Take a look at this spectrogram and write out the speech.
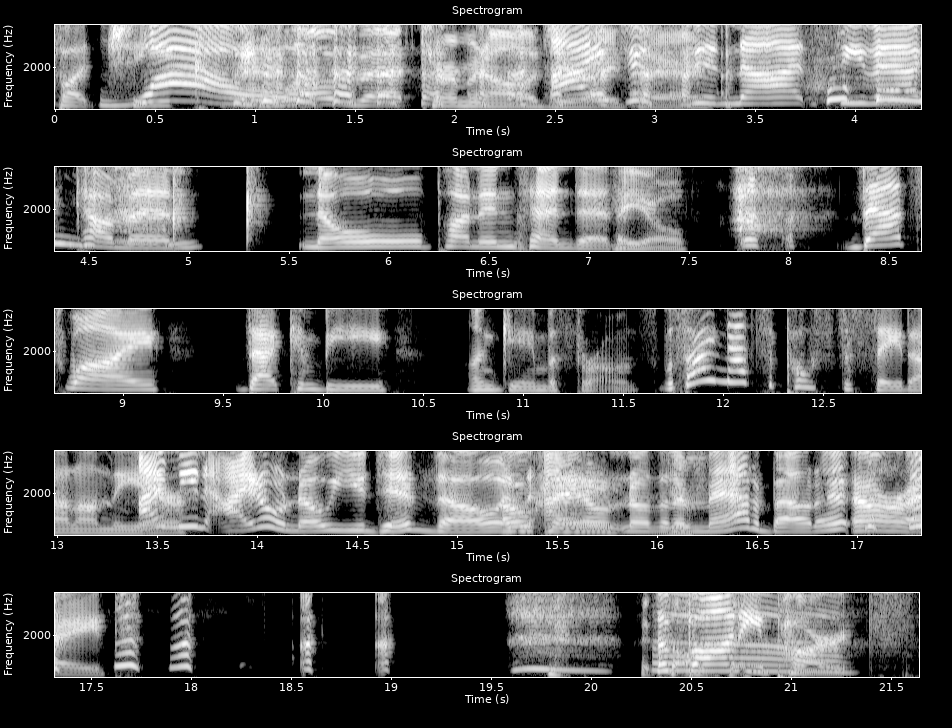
butt cheeks. I Wow. love that terminology I right just there. did not see that coming. No pun intended. Hey yo. That's why that can be on Game of Thrones. Was I not supposed to say that on the air? I mean, I don't know. You did though, and Okay. I don't know that I'm mad about it. all right. the body parts.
